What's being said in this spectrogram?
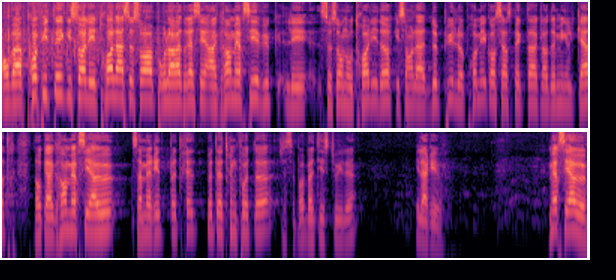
On va profiter qu'ils soient les trois là ce soir pour leur adresser un grand merci, vu que ce sont nos trois leaders qui sont là depuis le premier concert-spectacle en 2004. Donc un grand merci à eux. Ça mérite peut-être une photo. Je ne sais pas, Baptiste, où il est. Il arrive. Merci à eux.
